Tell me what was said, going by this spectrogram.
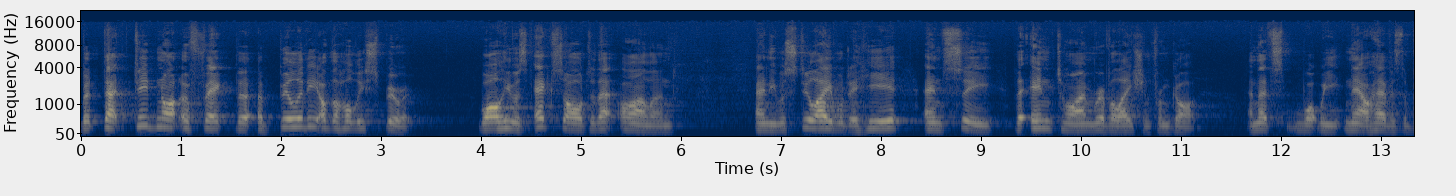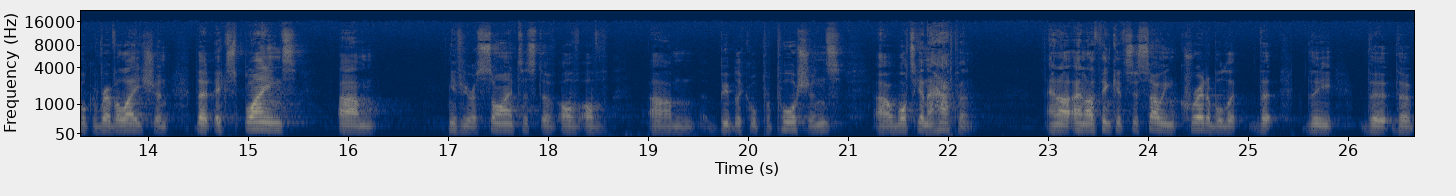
But that did not affect the ability of the Holy Spirit. While he was exiled to that island, and he was still able to hear and see the end time revelation from God. And that's what we now have is the book of Revelation that explains, um, if you're a scientist of, of, of um, biblical proportions, uh, what's going to happen. And I, and I think it's just so incredible that, that the, the, the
